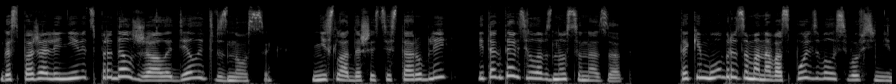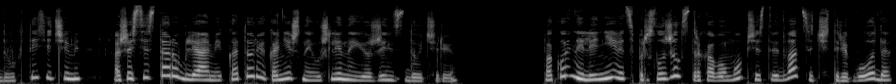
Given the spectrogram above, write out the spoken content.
Госпожа Ленивец продолжала делать взносы, несла до 600 рублей и тогда взяла взносы назад. Таким образом, она воспользовалась вовсе не двух тысячами, а 600 рублями, которые, конечно, и ушли на ее жизнь с дочерью. Покойный ленивец прослужил в страховом обществе 24 года,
